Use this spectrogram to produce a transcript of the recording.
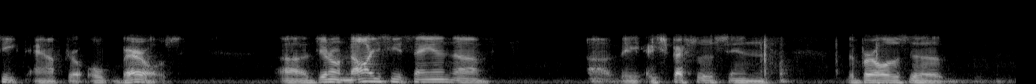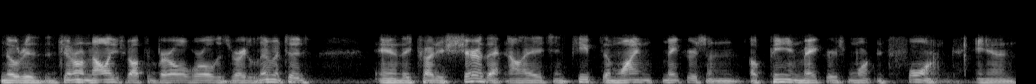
seeked after oak barrels. Uh, general knowledge, he's saying, uh, uh, the, a specialist in the barrels uh, noted the general knowledge about the barrel world is very limited, and they try to share that knowledge and keep the winemakers and opinion makers more informed. And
